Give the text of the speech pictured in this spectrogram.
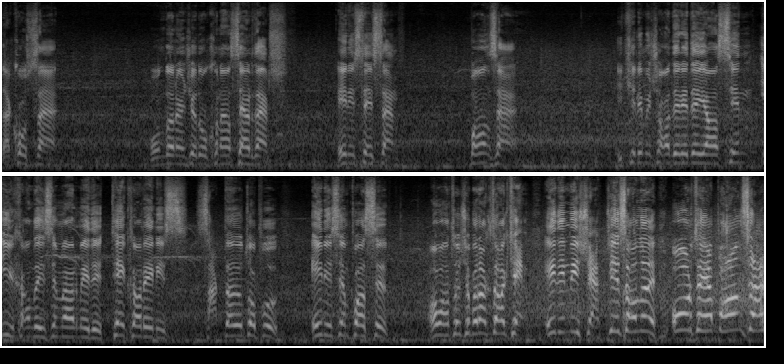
Da Costa. Ondan önce dokunan Serdar. Enis Destan. Banza. İkili mücadelede Yasin ilk anda izin vermedi. Tekrar Enis. Sakladı topu. Enis'in pası. Avantajı bıraktı hakem. Edin Mişen cezaları ortaya Banza.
